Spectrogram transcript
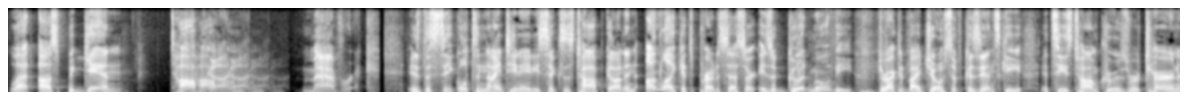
Let us begin. Top, Gun. Maverick. Is the sequel to 1986's Top Gun, and unlike its predecessor, is a good movie. Directed by Joseph Kosinski, it sees Tom Cruise return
